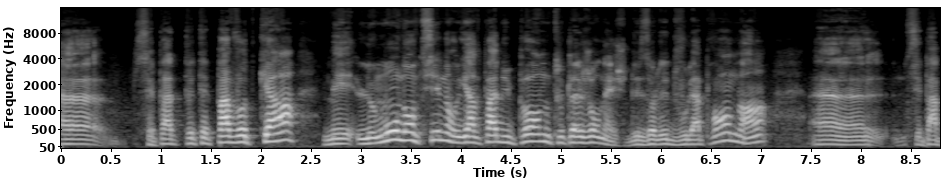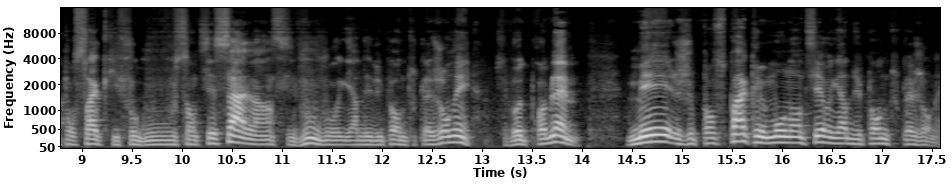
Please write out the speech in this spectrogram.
Euh, c'est peut-être pas votre cas, mais le monde entier ne regarde pas du porn toute la journée. Je suis désolé de vous l'apprendre. Hein. Euh, c'est pas pour ça qu'il faut que vous vous sentiez sale. Hein. Si vous vous regardez du porn toute la journée, c'est votre problème. Mais je pense pas que le monde entier regarde du porn toute la journée.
